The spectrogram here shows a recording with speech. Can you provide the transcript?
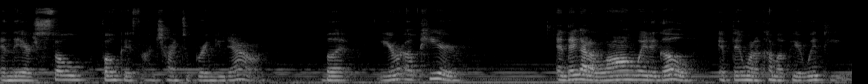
and they are so focused on trying to bring you down. But you're up here and they got a long way to go if they want to come up here with you.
